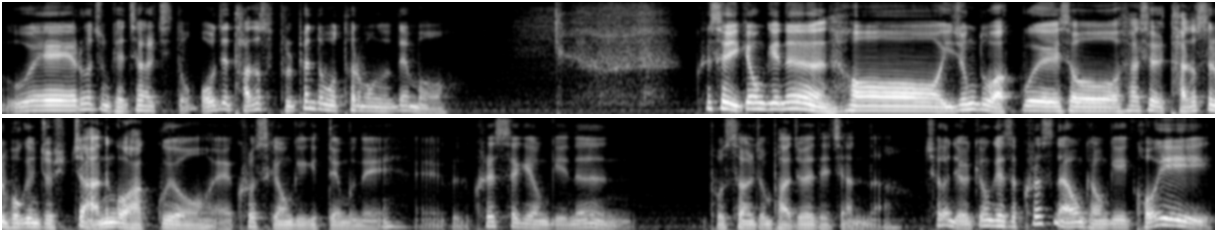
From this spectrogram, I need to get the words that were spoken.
의외로 좀 괜찮을지도. 어제 다저스 불펜도 못 털어먹는데 뭐 그래서 이 경기는 어, 이 정도 확보에서 사실 다저스를 보기는 좀 쉽지 않은 것 같고요. 예, 크로스 경기이기 때문에 예, 그래도 크로스 경기는 보스턴을 좀 봐줘야 되지 않나. 최근 10경기에서 크로스 나온 경기 거의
